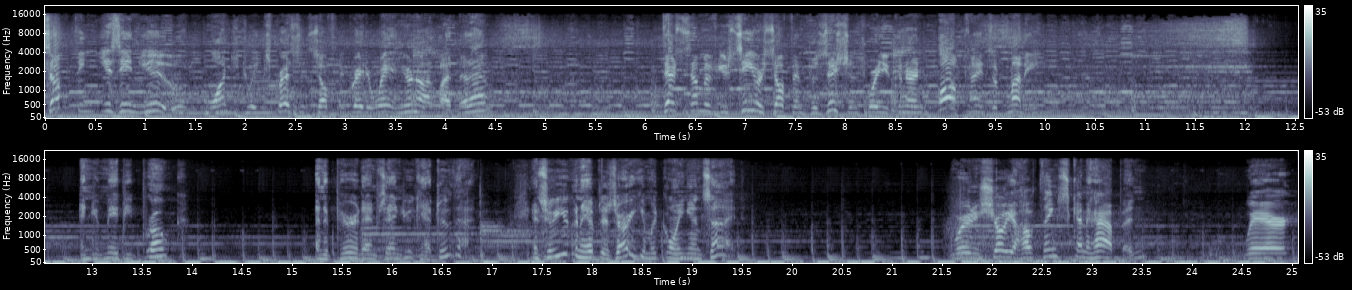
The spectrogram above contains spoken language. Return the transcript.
Something is in you wants to express itself in a greater way and you're not letting it out. There's some of you see yourself in positions where you can earn all kinds of money and you may be broke. And the paradigm saying you can't do that. And so you're going to have this argument going inside. We're going to show you how things can happen where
